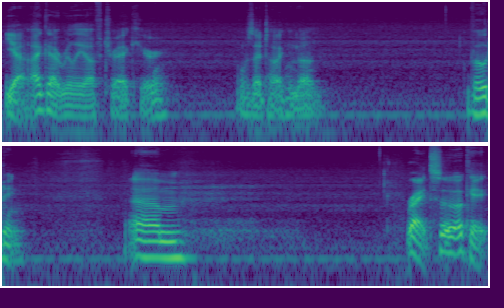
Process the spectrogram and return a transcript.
Yeah i got really off track here. What was i talking about? Voting. Um, right so okay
